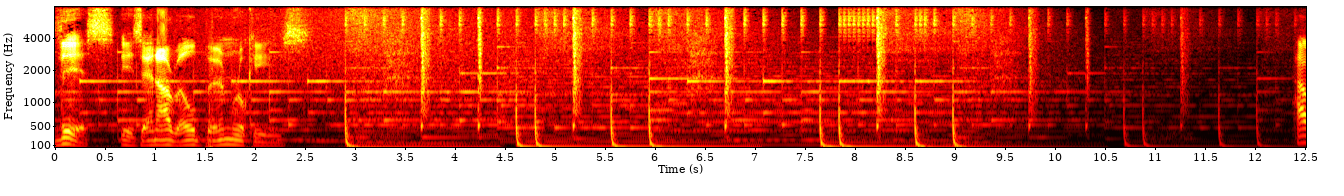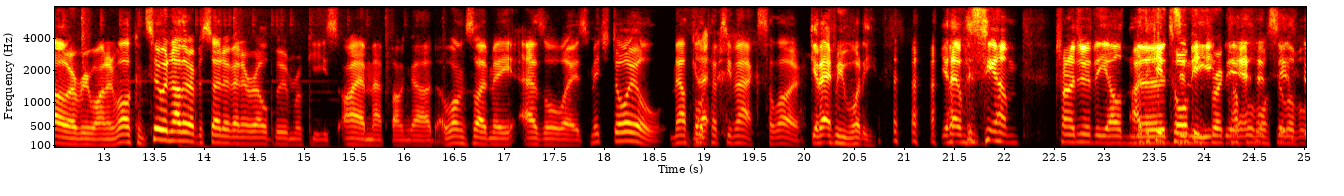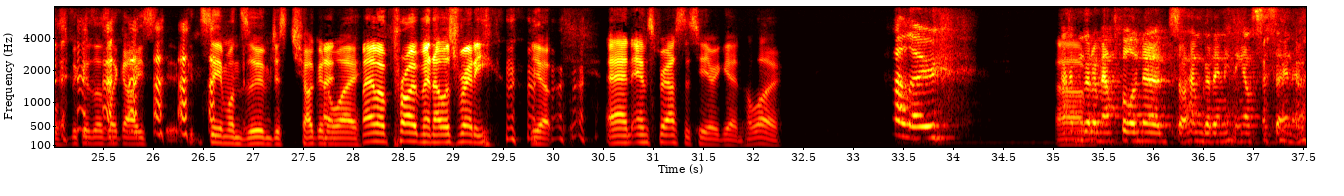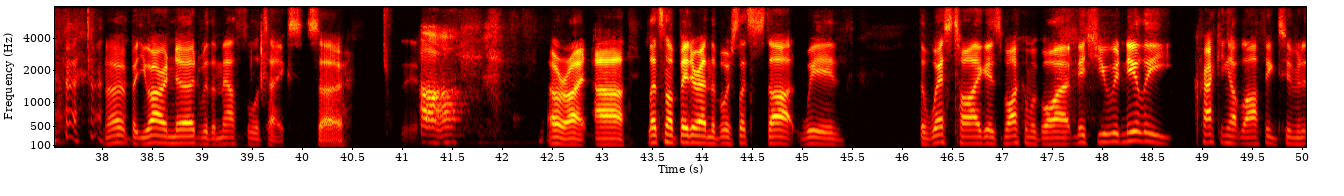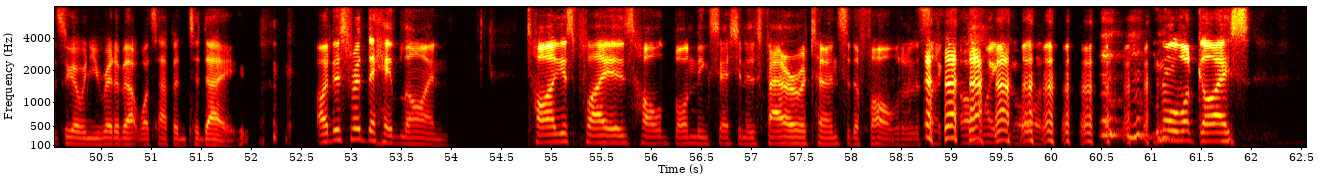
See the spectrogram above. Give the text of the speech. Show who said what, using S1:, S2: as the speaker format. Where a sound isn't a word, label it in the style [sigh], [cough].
S1: This is NRL Boom Rookies.
S2: Hello, everyone, and welcome to another episode of NRL Boom Rookies. I am Matt Bungard. Alongside me, as always, Mitch Doyle, mouthful of
S3: G'day.
S2: Pepsi Max. Hello.
S3: Get everybody. [laughs] yeah, that was the um trying to do the old.
S2: I had to keep talking
S3: the-
S2: for a couple [laughs]
S3: yeah,
S2: more syllables because I was like, I could see him on Zoom just chugging
S3: Mate,
S2: away.
S3: I'm a pro man. I was ready. [laughs]
S2: Yep. And M. Sprouse is here again. Hello.
S4: Hello. I haven't
S2: Um,
S4: got a mouthful of nerds, so I haven't got anything else to say now. [laughs]
S2: No, but you are a nerd with a mouthful of takes. So,
S4: Ah,
S2: all right. Uh, let's not beat around the bush. Let's start with the West Tigers, Michael Maguire. Mitch, you were nearly cracking up laughing two minutes ago when you read about what's happened today. [laughs]
S3: I just read the headline. Tigers players hold bonding session as Farah returns to the fold, and it's like, oh my [laughs] god! You know what, guys?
